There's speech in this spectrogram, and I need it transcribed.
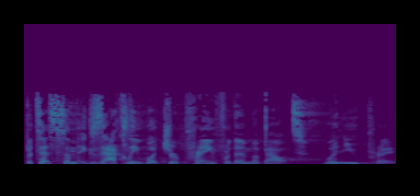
but text them exactly what you're praying for them about when you pray.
